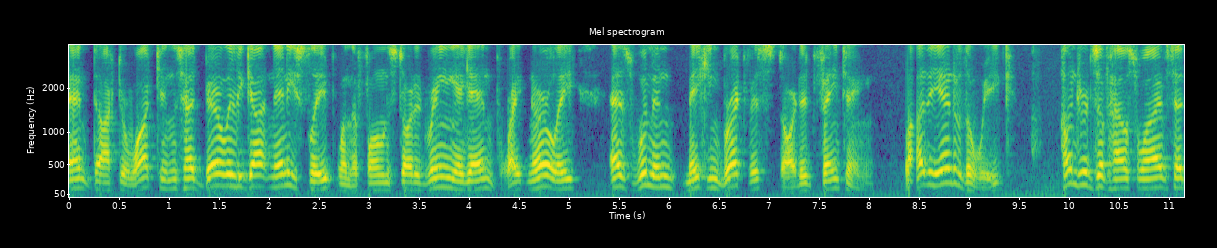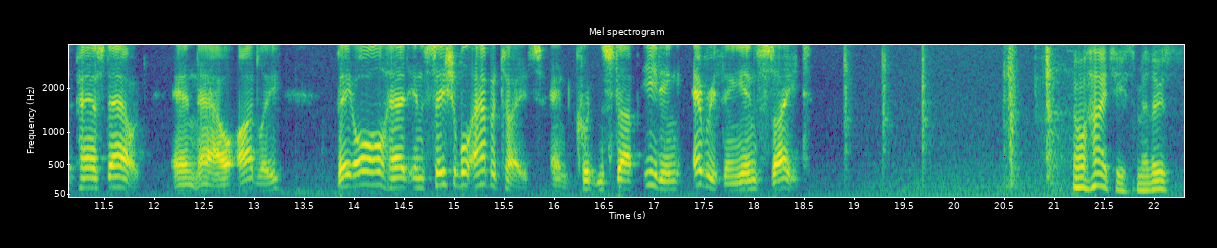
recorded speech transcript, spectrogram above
And Dr. Watkins had barely gotten any sleep when the phone started ringing again bright and early as women making breakfast started fainting. By the end of the week, hundreds of housewives had passed out, and now, oddly, they all had insatiable appetites and couldn't stop eating everything in sight. Oh, hi, Chief Smithers.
